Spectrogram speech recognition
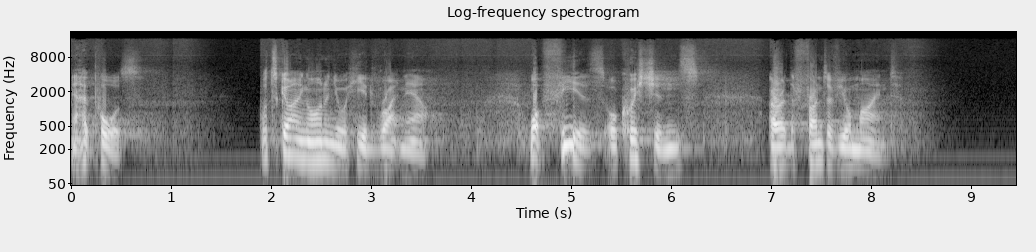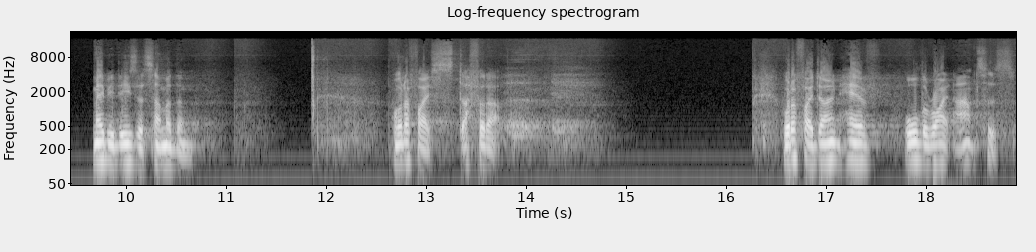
Now hit pause. What's going on in your head right now? What fears or questions are at the front of your mind? Maybe these are some of them. What if I stuff it up? What if I don't have all the right answers?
